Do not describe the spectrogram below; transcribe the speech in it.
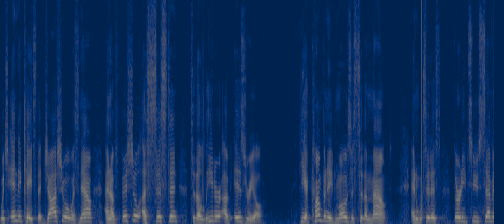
which indicates that Joshua was now an official assistant to the leader of Israel. He accompanied Moses to the mount. And Exodus 32 7,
